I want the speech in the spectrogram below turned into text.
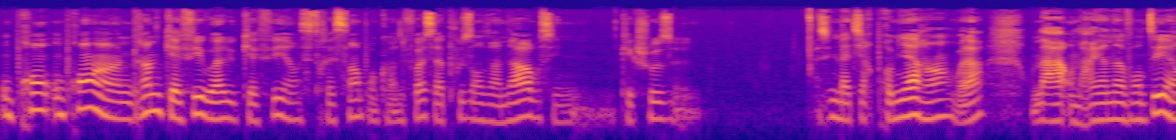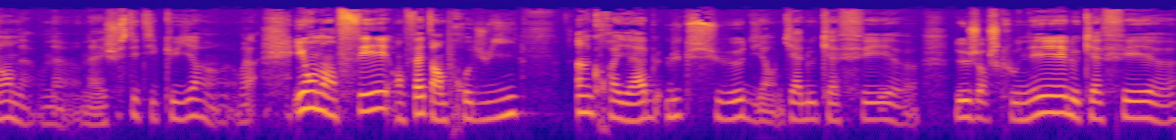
On prend, on prend un grain de café, voilà, le café, hein, c'est très simple, encore une fois, ça pousse dans un arbre, c'est quelque chose c'est une matière première, hein, voilà. On n'a on a rien inventé, hein, on, a, a, juste été cueillir, voilà. Et on en fait en fait un produit incroyable, luxueux. Il y a le café euh, de Georges Clooney, le café euh,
